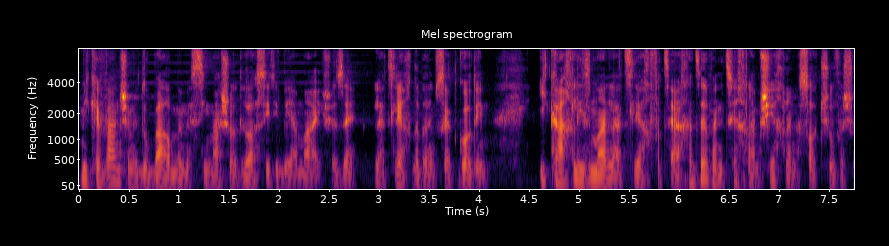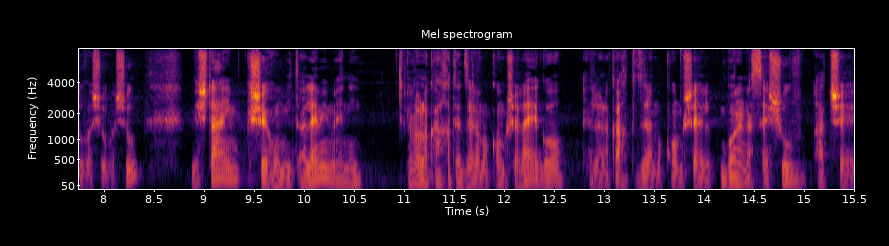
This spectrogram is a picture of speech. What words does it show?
שמכיוון שמדובר במשימה שעוד לא עשיתי בימיי, שזה להצליח לדבר עם סט גודין, ייקח לי זמן להצליח לפצח את זה ואני צריך להמשיך לנסות שוב ושוב ושוב ושוב. ושתיים, כשהוא מתעלם ממני, לא לקחת את זה למקום של האגו, אלא לקחת את זה למקום של בוא ננסה שוב עד שזה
